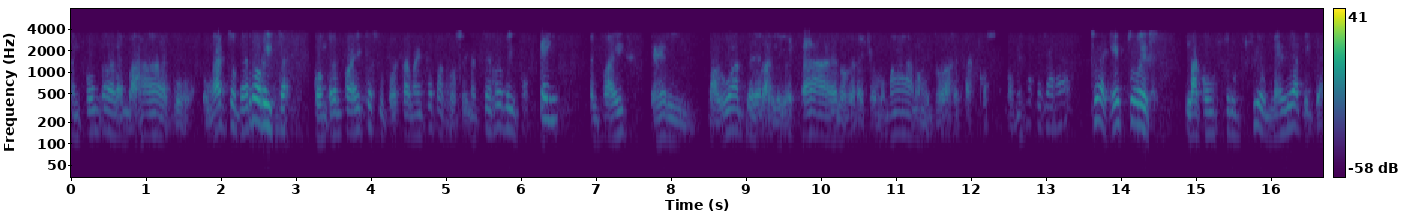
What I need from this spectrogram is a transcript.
en contra de la Embajada de Cuba, un acto terrorista contra el país que supuestamente patrocina el terrorismo. En el país que es el de las libertades, de los derechos humanos y todas estas cosas. Lo mismo que llama. O sea, que esto es la construcción mediática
